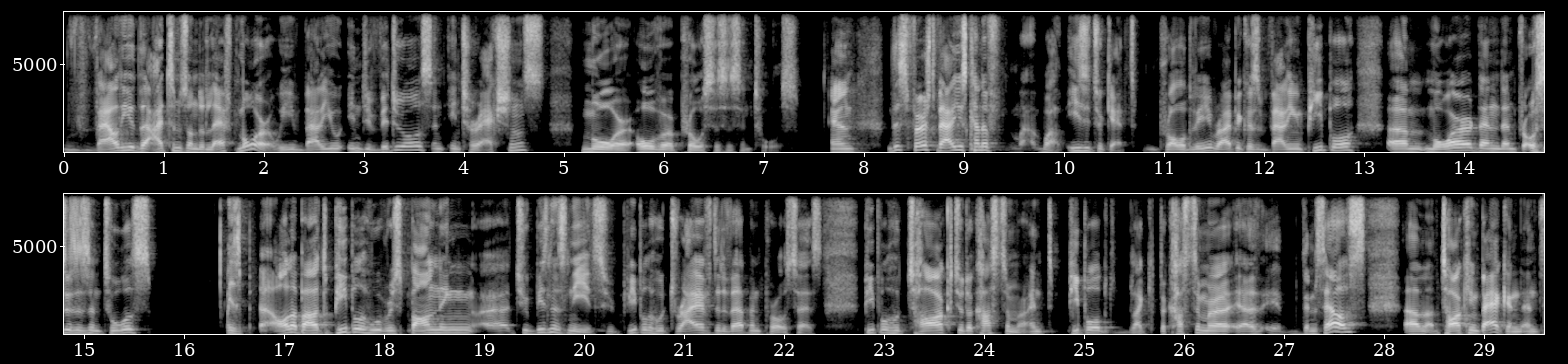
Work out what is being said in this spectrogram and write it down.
value the items on the left more. We value individuals and interactions more over processes and tools. And this first value is kind of well easy to get, probably right? Because valuing people um, more than than processes and tools is all about people who are responding uh, to business needs, people who drive the development process, people who talk to the customer, and people like the customer uh, themselves um, talking back and, and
